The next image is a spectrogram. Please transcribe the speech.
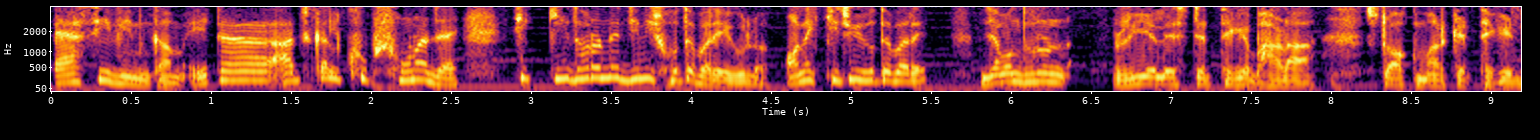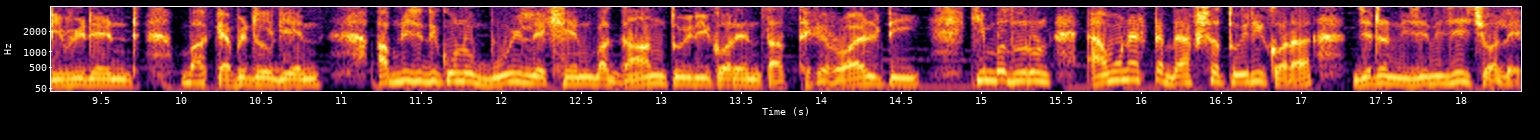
প্যাসিভ ইনকাম এটা আজকাল খুব শোনা যায়। ঠিক কি ধরনের জিনিস হতে পারে এগুলো? অনেক কিছুই হতে পারে। যেমন ধরুন রিয়েল এস্টেট থেকে ভাড়া স্টক মার্কেট থেকে ডিভিডেন্ড বা ক্যাপিটাল গেন আপনি যদি কোনো বই লেখেন বা গান তৈরি করেন তার থেকে রয়্যালটি কিংবা ধরুন এমন একটা ব্যবসা তৈরি করা যেটা নিজে নিজেই চলে,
